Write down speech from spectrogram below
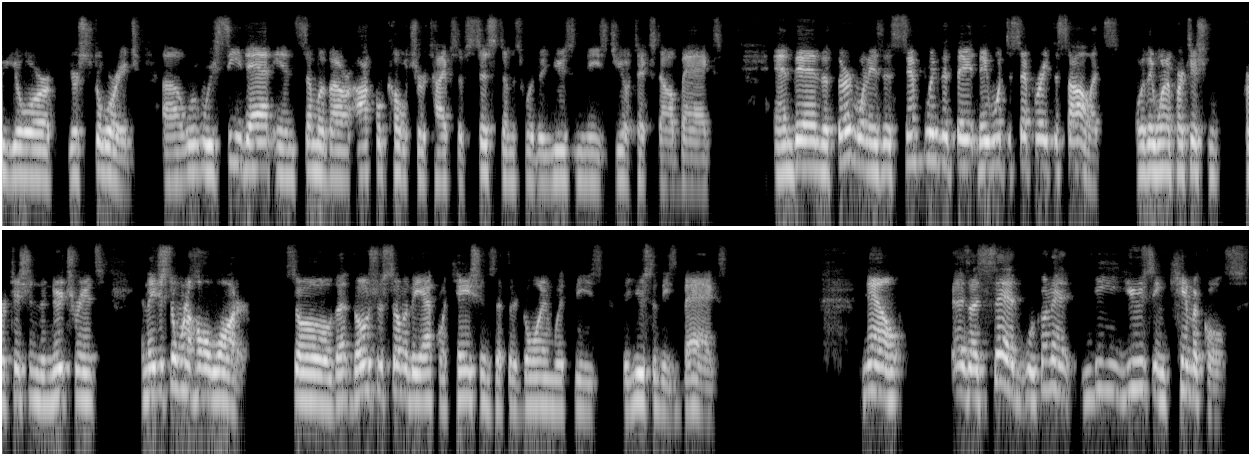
your your storage. Uh, we, we, see that in some of our aquaculture types of systems where they're using these geotextile bags. And then the third one is, is simply that they, they want to separate the solids or they want to partition partition the nutrients and they just don't want to haul water. So that those are some of the applications that they're going with these the use of these bags. Now, as I said, we're going to be using chemicals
